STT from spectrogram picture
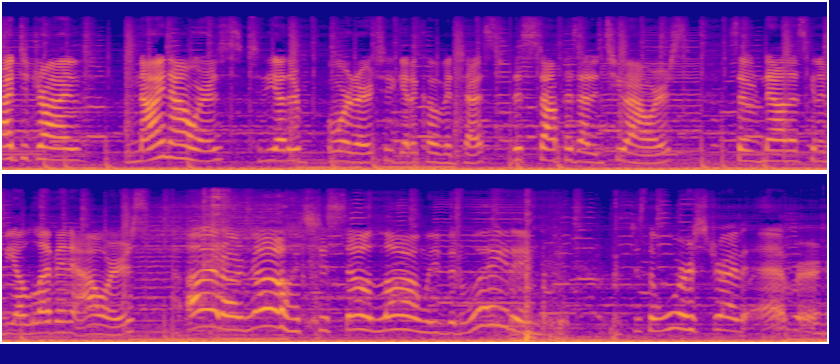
Had to drive nine hours to the other border to get a COVID test. This stop has added two hours. So now that's gonna be 11 hours. I don't know, it's just so long we've been waiting. The worst drive ever.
